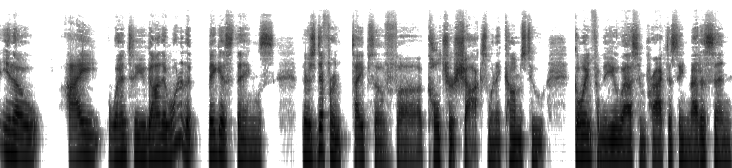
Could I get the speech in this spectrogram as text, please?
you know, I went to Uganda. One of the biggest things, there's different types of uh, culture shocks when it comes to going from the US and practicing medicine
